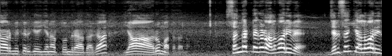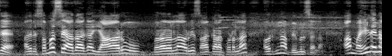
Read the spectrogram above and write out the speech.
ಕಾರ್ಮಿಕರಿಗೆ ಏನಾದ್ರು ತೊಂದರೆ ಆದಾಗ ಯಾರೂ ಮಾತಾಡೋಲ್ಲ. ಸಂಘಟನೆಗಳು ಹಲವಾರಿವೆ ಜನಸಂಖ್ಯೆ ಹಲವಾರಿದೆ ಆದರೆ ಸಮಸ್ಯೆ ಆದಾಗ ಯಾರೂ ಬರಲ್ಲ, ಅವ್ರಿಗೆ ಸಹಕಾರ ಕೊಡಲ್ಲ, ಅವ್ರನ್ನ ಬೆಂಬಲಿಸಲ್ಲ. ಆ ಮಹಿಳೆನ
